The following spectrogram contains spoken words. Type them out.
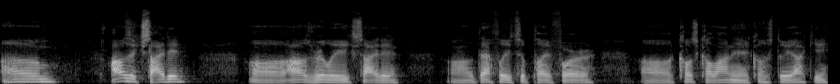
Um, I was excited. Uh, I was really excited, uh, definitely to play for Coach Kalani and Coach Tuiaki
